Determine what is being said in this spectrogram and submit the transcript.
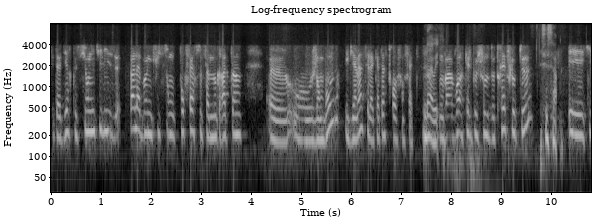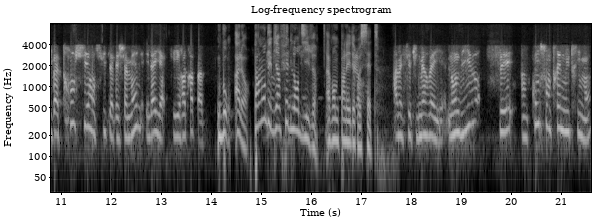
c'est-à-dire que si on n'utilise pas la bonne cuisson pour faire ce fameux gratin euh, au jambon, eh bien là, c'est la catastrophe en fait. Bah oui, On va avoir quelque chose de très flotteux c'est ça. et qui va trancher ensuite la béchamel, et là, c'est irrattrapable. Bon, alors, parlons des bienfaits de l'endive avant de parler des Alors. recettes. Ah mais c'est une merveille. L'endive, c'est un concentré de nutriments.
